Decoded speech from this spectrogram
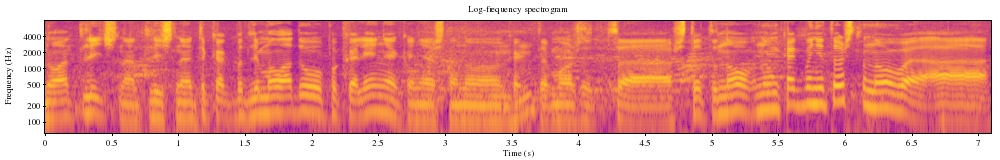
Ну, отлично, отлично. Это как бы для молодого поколения, конечно, но как-то может а, что-то новое. Ну, как бы не то, что новое, а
